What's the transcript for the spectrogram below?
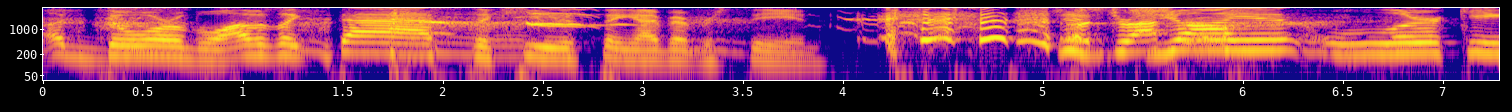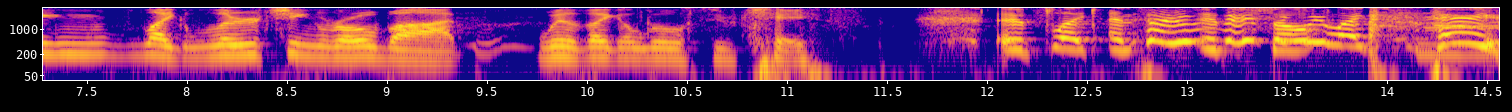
adorable. I was like, that's the cutest thing I've ever seen. Just giant lurking, like lurching robot with like a little suitcase. it's like and it's so basically like, hey,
